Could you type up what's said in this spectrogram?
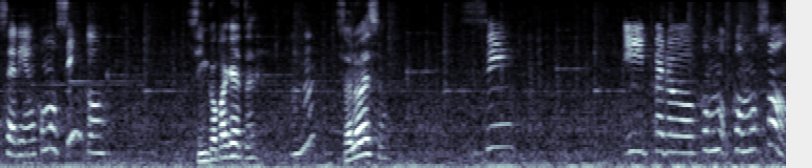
serían como cinco. ¿Cinco paquetes? Ujú, ¿Solo eso? Sí. Y pero ¿cómo, cómo son?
